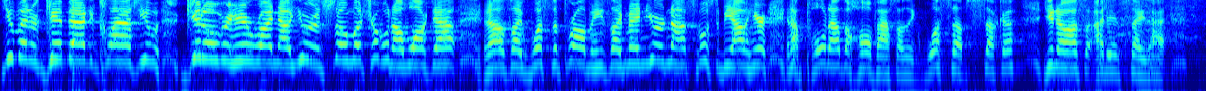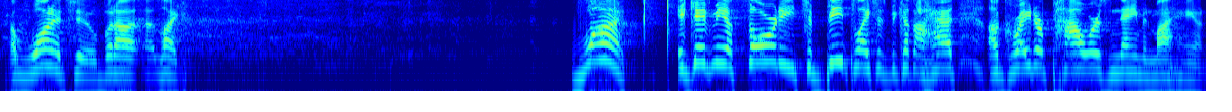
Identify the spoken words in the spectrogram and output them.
you better get back to class. You get over here right now. You're in so much trouble. And I walked out and I was like, what's the problem? He's like, man, you're not supposed to be out here. And I pulled out the hall pass. I was like, what's up, sucker? You know, I, was, I didn't say that. I wanted to, but I like, Why? It gave me authority to be places because I had a greater power's name in my hand.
